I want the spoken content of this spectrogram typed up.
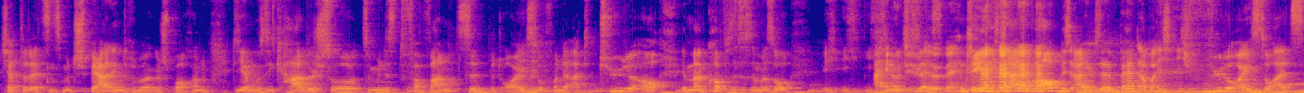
Ich habe da letztens mit Sperling drüber gesprochen, die ja musikalisch so zumindest verwandt sind mit euch, so von der Attitüde auch. In meinem Kopf ist es immer so, ich, ich, ich Ein und ich dieselbe das- Band. Nee, nicht, nein, überhaupt nicht eine und dieselbe Band, aber ich, ich fühle euch so als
